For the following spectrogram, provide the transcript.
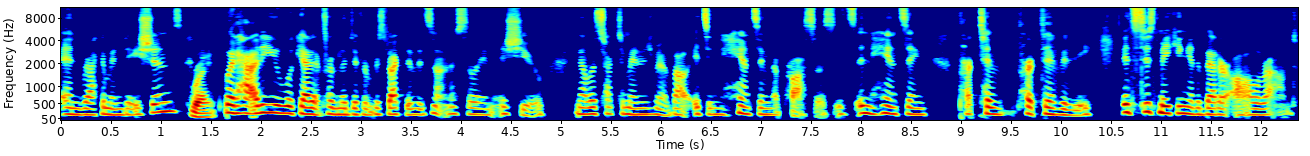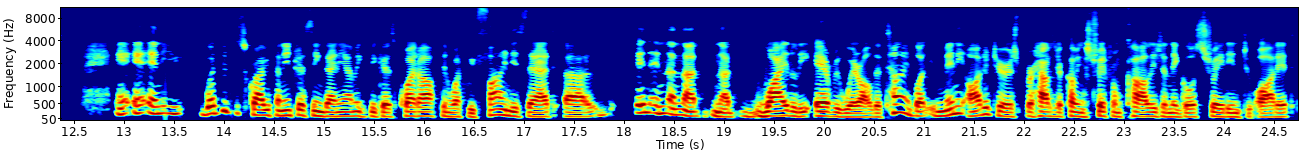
and recommendations. Right. But how do you look at it from the different perspective? It's not necessarily an issue. Now let's talk to management about it's enhancing the process. It's enhancing productivity. It's just making it a better all around. And, and you, what you describe is an interesting dynamic because quite often what we find is that uh, and, and not not widely everywhere all the time, but many auditors perhaps they're coming straight from college and they go straight into audit,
